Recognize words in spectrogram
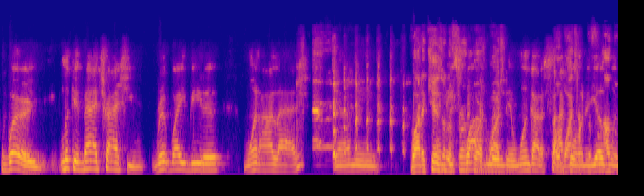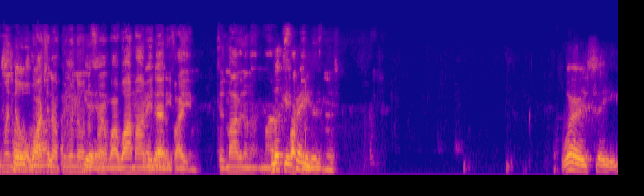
word. Looking mad trashy, rip white beater, one eyelash. you know what I mean? While the kids and on the front porch watching, and one got a sock on, and the other one's window, watching out the window in yeah. the front while why mommy and daddy fighting because mommy don't mind fucking crazy. business. Word say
